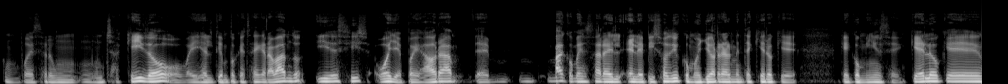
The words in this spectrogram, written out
como puede ser un, chasquido, o veis el tiempo que estáis grabando, y decís, oye, pues ahora eh, va a comenzar el, episodio como yo realmente quiero que, comience. ¿Qué es lo que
